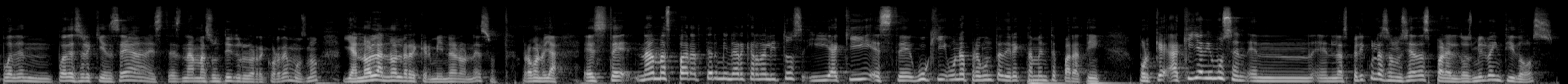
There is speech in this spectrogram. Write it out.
pueden, puede ser quien sea, este es nada más un título, recordemos, ¿no? Y a Nola no le recriminaron eso. Pero bueno, ya, este, nada más para terminar, carnalitos, y aquí, este, Wookie, una pregunta directamente para ti, porque aquí ya vimos en, las películas anunciadas para el 2022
